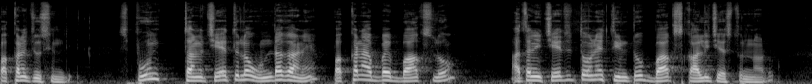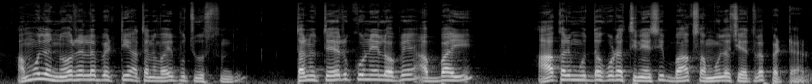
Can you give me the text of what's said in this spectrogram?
పక్కన చూసింది. స్పూన్ తన చేతిలో ఉండగానే పక్కన అబ్బాయి బాక్స్లో అతని చేతితోనే తింటూ బాక్స్ ఖాళీ చేస్తున్నాడు. అమూల్య నోరెళ్ళబెట్టి అతని వైపు చూస్తుంది. తను తేరుకునే లోపే అబ్బాయి ఆకలి ముద్ద కూడా తినేసి బాక్స్ అమూల్య చేతిలో పెట్టాడు.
